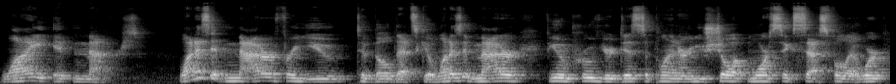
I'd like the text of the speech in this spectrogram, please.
why it matters. Why does it matter for you to build that skill? Why does it matter if you improve your discipline or you show up more successful at work?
